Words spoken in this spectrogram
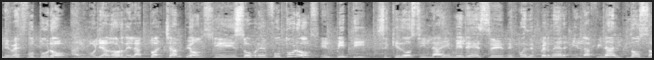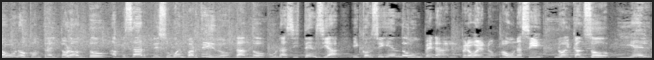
¿Le ves futuro al goleador de la actual Champions? Y sobre futuros, el Pitti se quedó sin la MLS después de perder en la final 2 a 1 contra el Toronto a pesar de su buen partido, dando una asistencia y consiguiendo un penal. Pero bueno, aún así no alcanzó y él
